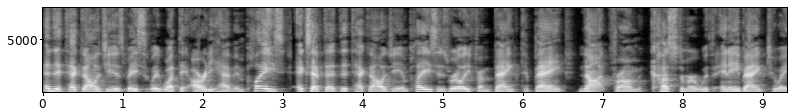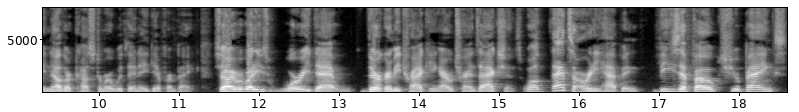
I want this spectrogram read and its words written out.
And the technology is basically what they already have in place, except that the technology in place is really from bank to bank, not from customer within a bank to another customer customer within a different bank. So everybody's worried that they're going to be tracking our transactions. Well, that's already happening. Visa folks, your banks,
